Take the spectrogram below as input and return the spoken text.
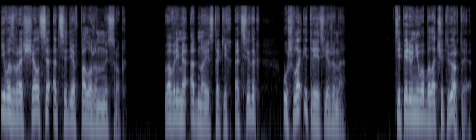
и возвращался, отсидев положенный срок. во время одной из таких отсидок ушла и третья жена. Теперь у него была четвертая.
